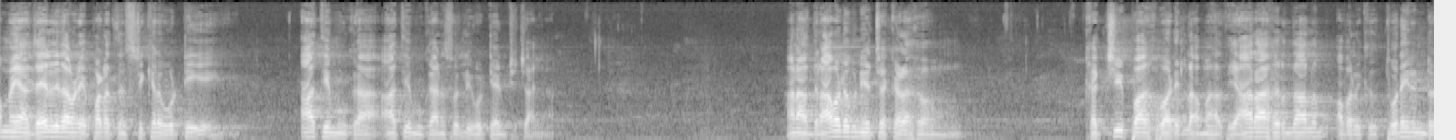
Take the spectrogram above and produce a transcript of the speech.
அம்மையார் ஜெயலலிதாவுடைய படத்தின் ஸ்டிக்கரை ஒட்டி அதிமுக அதிமுகன்னு சொல்லி ஒட்டி அனுப்பிச்சிட்டாங்க. ஆனால் திராவிட முன்னேற்ற கழகம் கட்சி பாகுபாடு இல்லாமல் அது யாராக இருந்தாலும் அவருக்கு துணை நின்ற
